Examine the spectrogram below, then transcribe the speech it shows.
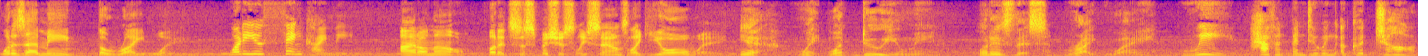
What does that mean, the right way? What do you think I mean? I don't know, but it suspiciously sounds like your way. Yeah, wait, what do you mean? What is this right way? We haven't been doing a good job.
